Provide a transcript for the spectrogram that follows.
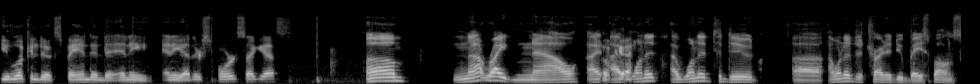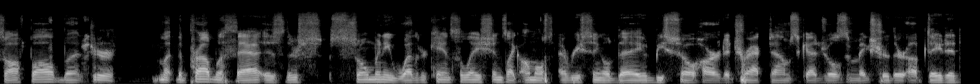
you looking to expand into any any other sports? I guess. Um, not right now. I, Okay. I wanted I wanted to do uh I wanted to try to do baseball and softball, but Sure. my, the problem with that is there's so many weather cancellations like almost every single day it would be so hard to track down schedules and make sure they're updated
